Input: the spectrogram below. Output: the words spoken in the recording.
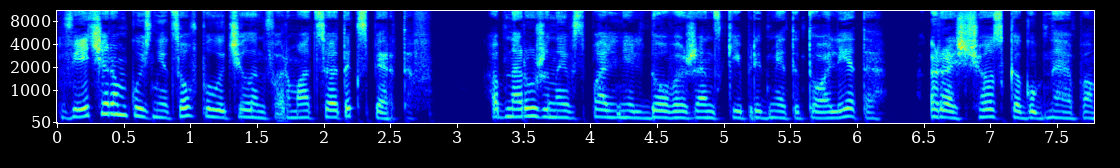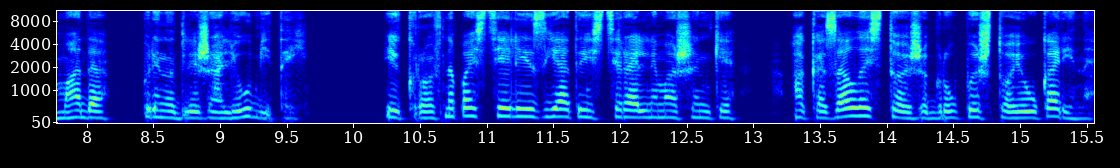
Вечером Кузнецов получил информацию от экспертов. Обнаруженные в спальне Льдова женские предметы туалета, расческа, губная помада принадлежали убитой. И кровь на постели, изъятая из стиральной машинки, оказалась той же группы, что и у Карины.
